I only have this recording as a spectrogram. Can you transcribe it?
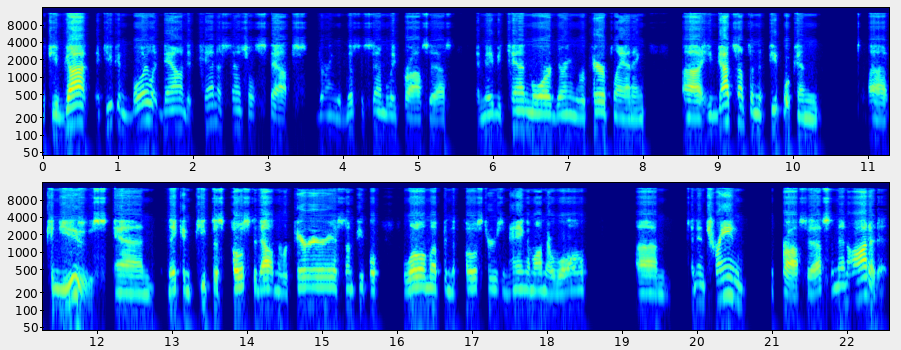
if you've got, if you can boil it down to 10 essential steps during the disassembly process and maybe 10 more during the repair planning, uh, you've got something that people can uh, can use and they can keep this posted out in the repair area. Some people blow them up into posters and hang them on their wall um, and then train the process and then audit it.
